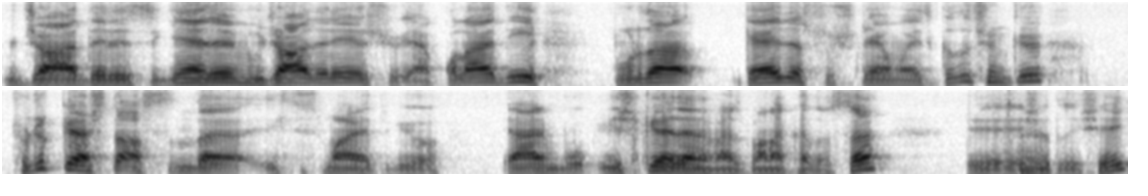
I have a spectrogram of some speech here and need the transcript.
mücadelesi gene de mücadele yaşıyor. Yani kolay değil. Burada gene de suçlayamayız kızı çünkü çocuk yaşta aslında istismar ediliyor. Yani bu ilişki denemez bana kalırsa e, yaşadığı evet. şey.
